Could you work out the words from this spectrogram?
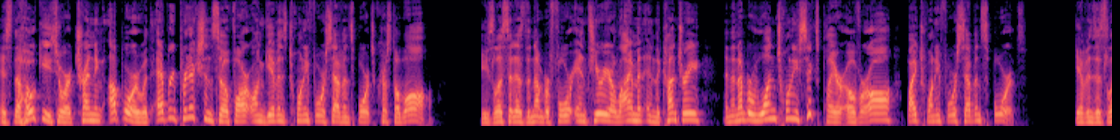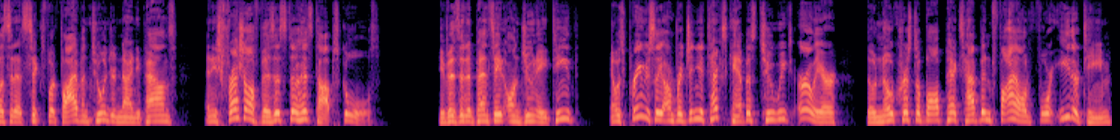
It's the Hokies who are trending upward with every prediction so far on Givens' 24 7 sports crystal ball. He's listed as the number four interior lineman in the country and the number 126 player overall by 24 7 Sports. Givens is listed at 6 foot 5 and 290 pounds, and he's fresh off visits to his top schools. He visited Penn State on June 18th and was previously on Virginia Tech's campus two weeks earlier, though no crystal ball picks have been filed for either team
